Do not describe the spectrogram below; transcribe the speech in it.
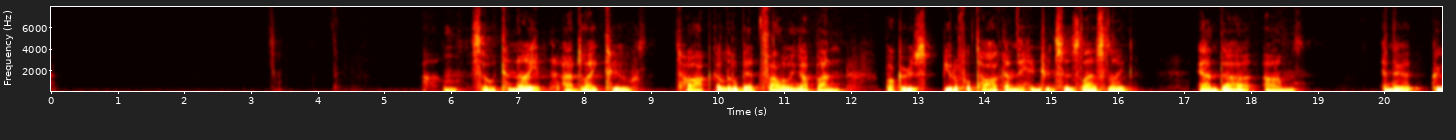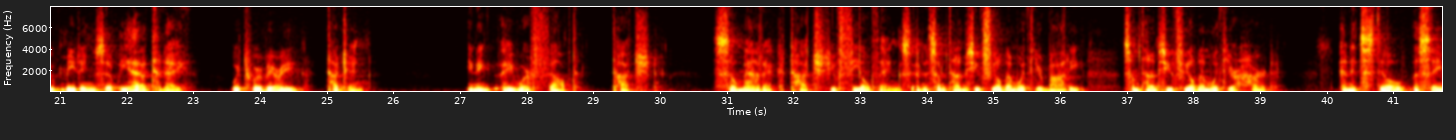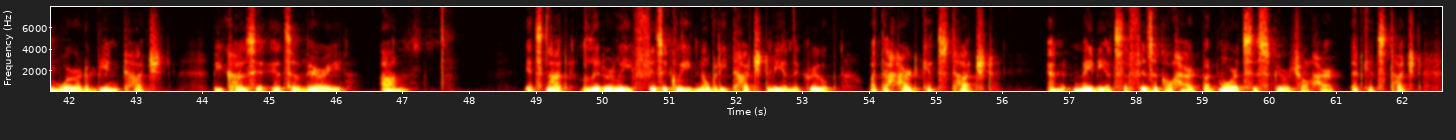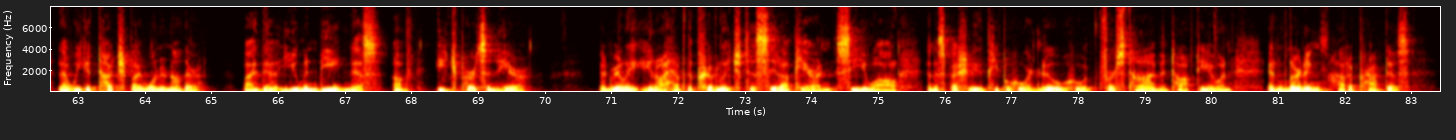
So tonight, I'd like to talk a little bit following up on Booker's beautiful talk on the hindrances last night. And, uh, um, and the group meetings that we had today, which were very touching, meaning they were felt, touched somatic touch. You feel things, and sometimes you feel them with your body, sometimes you feel them with your heart. And it's still the same word of being touched because it's a very, um, it's not literally, physically, nobody touched me in the group, but the heart gets touched. And maybe it's the physical heart, but more it's the spiritual heart that gets touched, that we get touched by one another, by the human beingness of each person here. And really, you know, I have the privilege to sit up here and see you all, and especially the people who are new, who are first time, and talk to you, and, and learning how to practice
